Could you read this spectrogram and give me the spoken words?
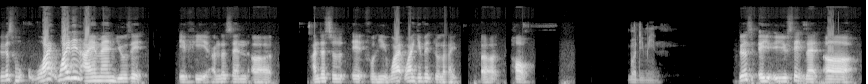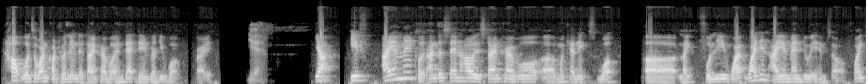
Because why? Why didn't Iron Man use it if he understand uh understood it fully? Why? Why give it to like uh Hulk? What do you mean? Because you, you said that uh Hulk was the one controlling the time travel, and that didn't really work, right? Yeah. yeah, if Iron Man could understand how his time travel uh, mechanics work, uh, like fully, why why didn't Iron Man do it himself? Why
